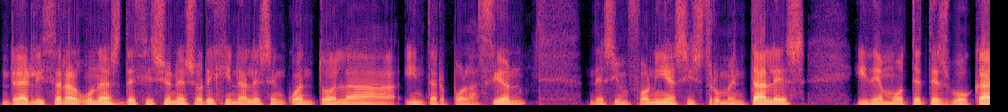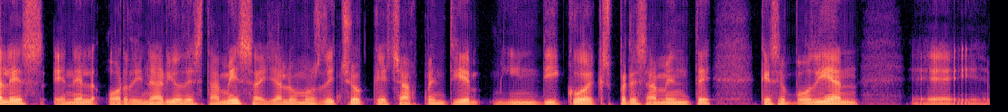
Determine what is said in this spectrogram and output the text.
realizar algunas decisiones originales en cuanto a la interpolación de sinfonías instrumentales y de motetes vocales en el ordinario de esta misa. Ya lo hemos dicho que Charpentier indicó expresamente que se podían eh,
